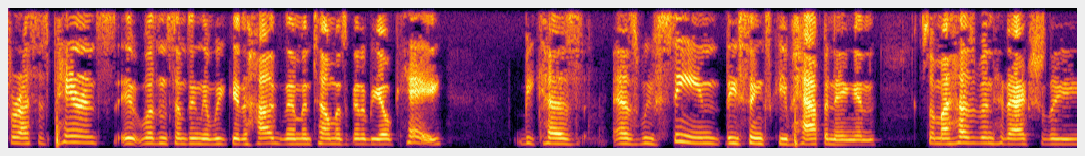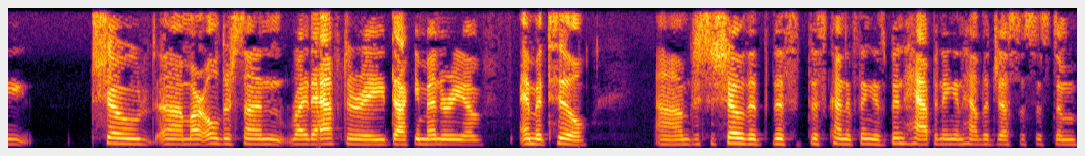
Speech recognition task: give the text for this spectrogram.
for us as parents, it wasn't something that we could hug them and tell them it's going to be okay because as we've seen, these things keep happening. And so my husband had actually showed um, our older son right after a documentary of Emmett Till, um, just to show that this this kind of thing has been happening and how the justice system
